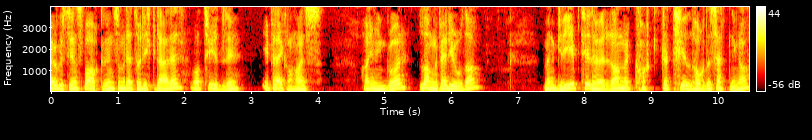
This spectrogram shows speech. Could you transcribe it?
Augustins bakgrunn som retorikklærer var tydelig i prekene hans. Han unngår lange perioder, men griper tilhørerne med korte, tilhogde setninger,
